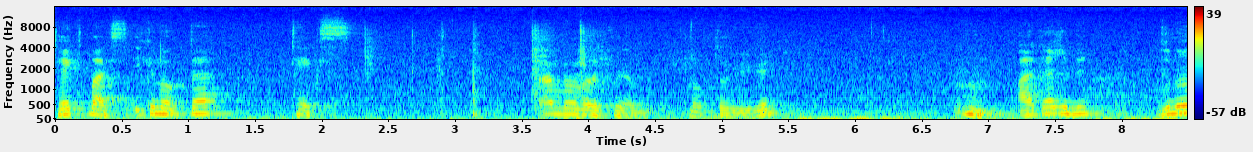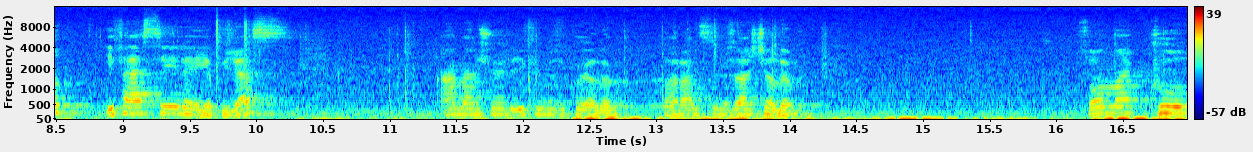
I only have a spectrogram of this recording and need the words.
textbox 2 nokta text. Ben buna da koyalım nokta virgül. Arkadaşlar bir bunu if else ile yapacağız. Hemen şöyle if'imizi koyalım. Parantezimizi açalım. Sonra cool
